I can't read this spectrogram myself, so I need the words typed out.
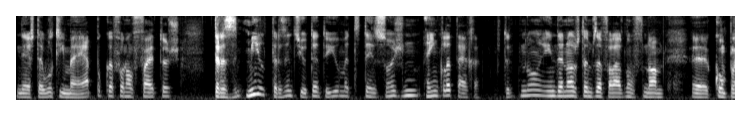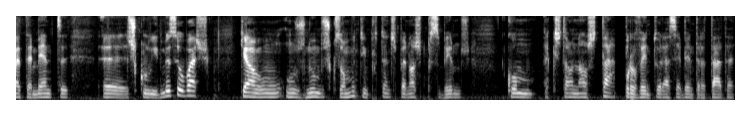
nesta última época foram feitas 1.381 detenções em Inglaterra. Portanto, não, ainda não estamos a falar de um fenómeno uh, completamente uh, excluído. Mas eu acho que há um, uns números que são muito importantes para nós percebermos como a questão não está, porventura, a ser bem tratada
